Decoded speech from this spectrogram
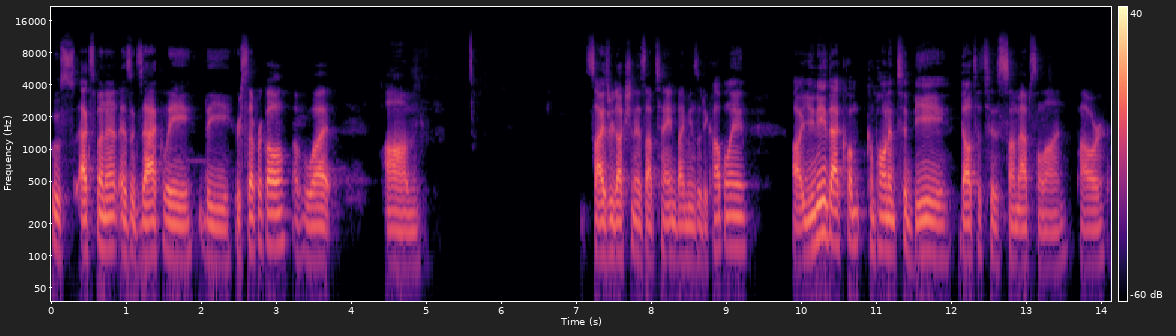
whose exponent is exactly the reciprocal of what um, size reduction is obtained by means of decoupling. Uh, you need that com component to be delta to some epsilon power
